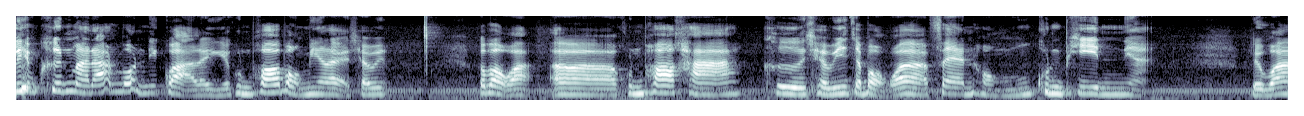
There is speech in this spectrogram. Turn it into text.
รีบขึ้นมาด้านบนดีกว่าอะไรอย่างเงี้ยคุณพ่อบอกมีอะไรเชลวี่ก็บอกว่าเออคุณพ่อคะคือเชลวี่จะบอกว่าแฟนของคุณพินเนี่ย หรือว่า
